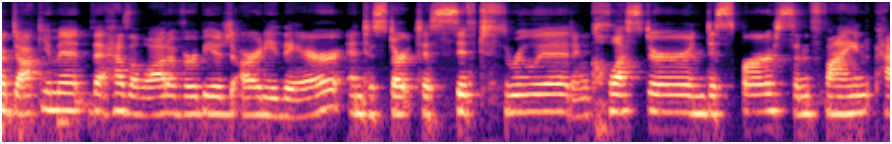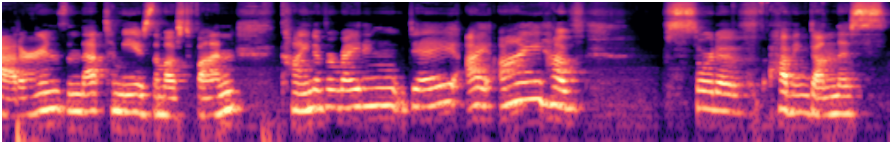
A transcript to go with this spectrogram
a document that has a lot of verbiage already there and to start to sift through it and cluster and disperse and find patterns and that to me is the most fun kind of a writing day. I I have sort of having done this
